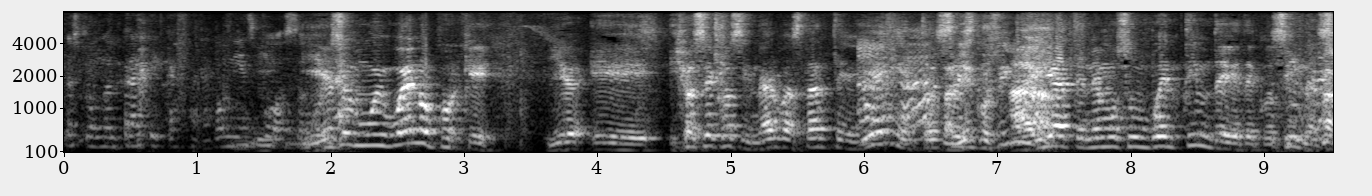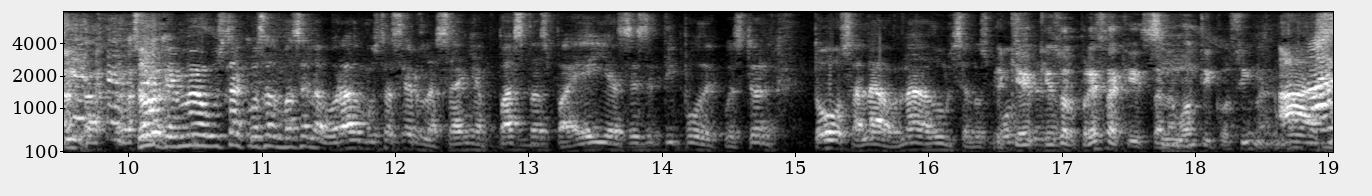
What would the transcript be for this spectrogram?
los pongo en práctica para con mi Y, esposo. y eso es muy bueno porque yo, eh, yo sé cocinar bastante bien, Ajá. entonces cocina. ahí ya tenemos un buen team de, de cocina, sí. Solo que a mí me gustan cosas más elaboradas, me gusta hacer lasaña, pastas, paellas, ese tipo de cuestiones. Todo salado, nada dulce, los postres. qué, qué sorpresa que Sí. Talamonti cocina. ¿no? Ah, Ah,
